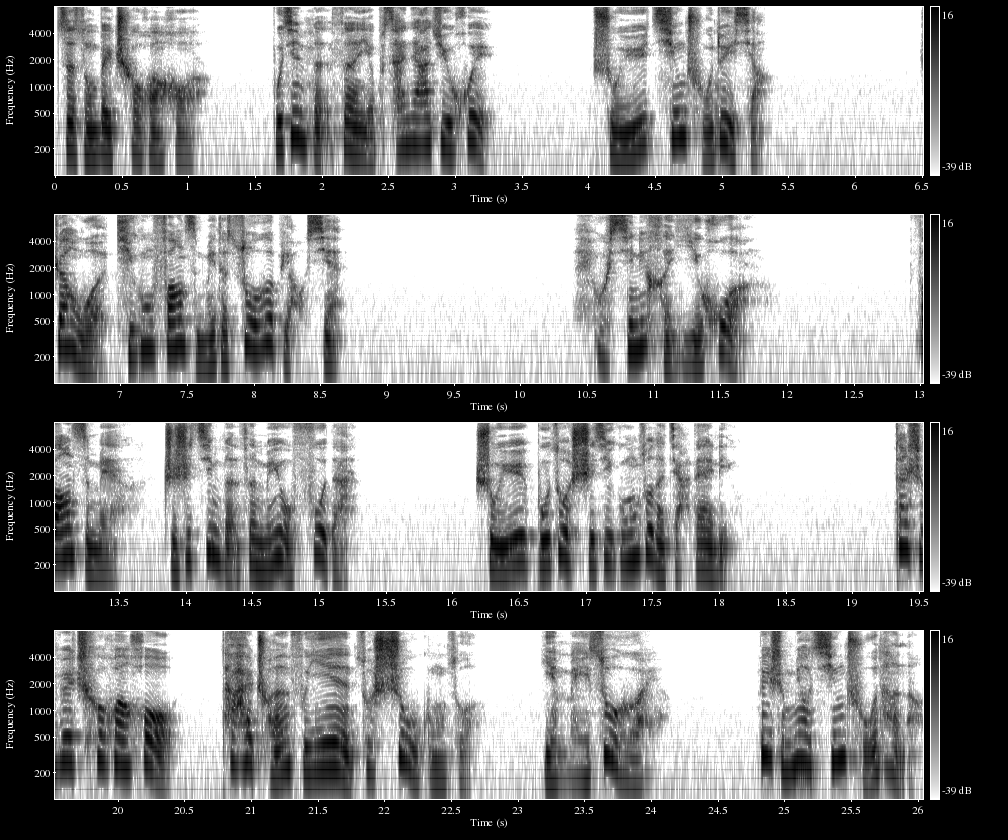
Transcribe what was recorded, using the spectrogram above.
自从被撤换后啊，不尽本分，也不参加聚会，属于清除对象。让我提供方姊妹的作恶表现。哎，我心里很疑惑。方姊妹，只是尽本分，没有负担，属于不做实际工作的假带领。但是被撤换后，他还传福音、做事务工作，也没作恶呀。为什么要清除他呢？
